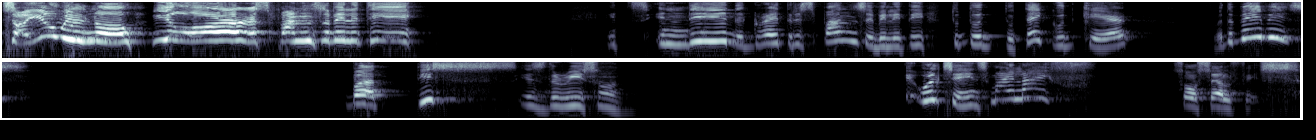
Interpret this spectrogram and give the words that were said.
so you will know your responsibility. It's indeed a great responsibility to, to, to take good care for the babies. But this is the reason it will change my life. So selfish.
